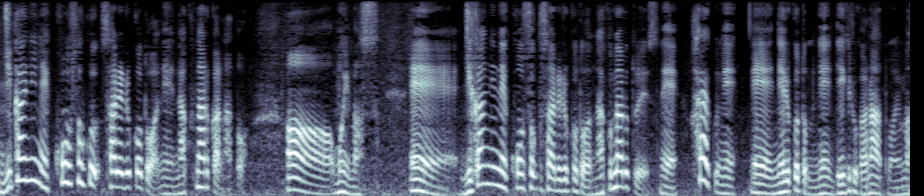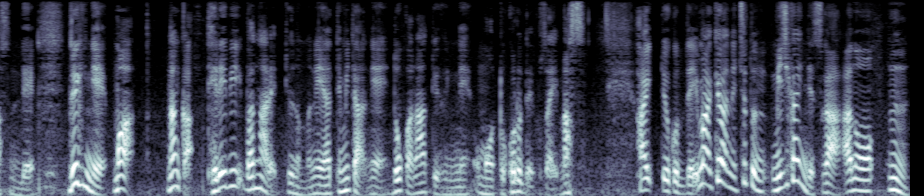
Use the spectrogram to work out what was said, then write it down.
う、時間にね、拘束されることはね、なくなるかなと、あ思います。えー、時間にね、拘束されることがなくなるとですね、早くね、えー、寝ることもね、できるかなと思いますんで、ぜひね、まあ、なんかテレビ離れっていうのもね、やってみたらね、どうかなというふうにね、思うところでございます。はい、ということで、まあ今日はね、ちょっと短いんですが、あの、うん。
